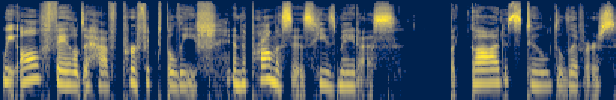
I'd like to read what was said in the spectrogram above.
We all fail to have perfect belief in the promises He's made us. But God still delivers.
